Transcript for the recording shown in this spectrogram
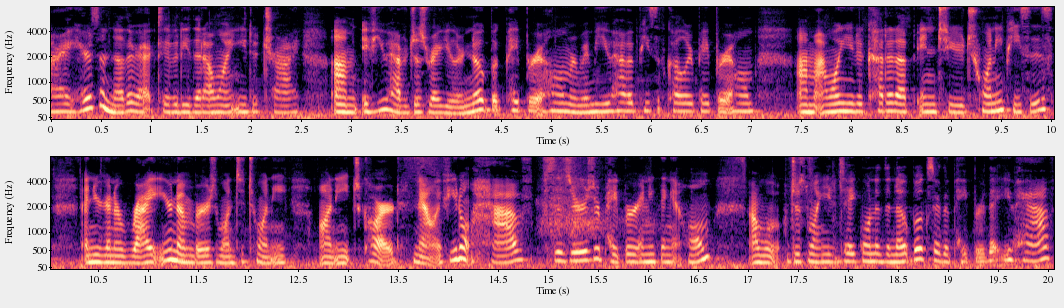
All right, here's another activity that I want you to try. Um, if you have just regular notebook paper at home, or maybe you have a piece of colored paper at home, um, I want you to cut it up into 20 pieces, and you're going to write your numbers 1 to 20 on each card. Now, if you don't have scissors or paper or anything at home, I will just want you to take one of the notebooks or the paper that you have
